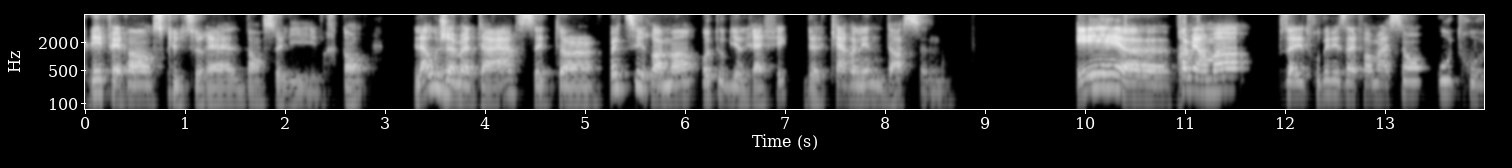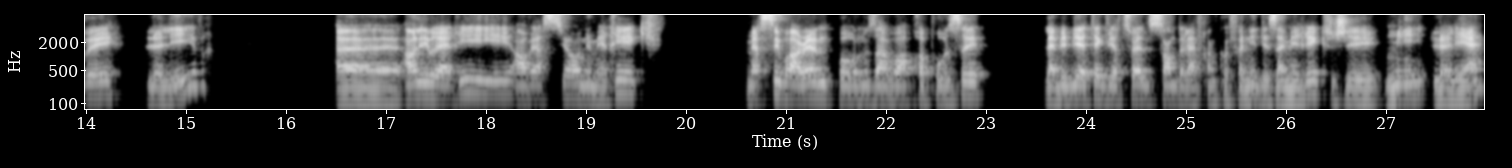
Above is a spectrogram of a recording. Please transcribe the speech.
références culturelles dans ce livre. Donc, Là où je me terre, c'est un petit roman autobiographique de Caroline Dawson. Et euh, premièrement, vous allez trouver les informations où trouver le livre. Euh, en librairie, en version numérique. Merci Warren pour nous avoir proposé la bibliothèque virtuelle du Centre de la francophonie des Amériques. J'ai mis le lien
